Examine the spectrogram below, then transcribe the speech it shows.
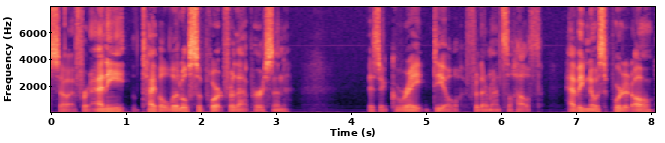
So, for any type of little support for that person is a great deal for their mental health. Having no support at all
